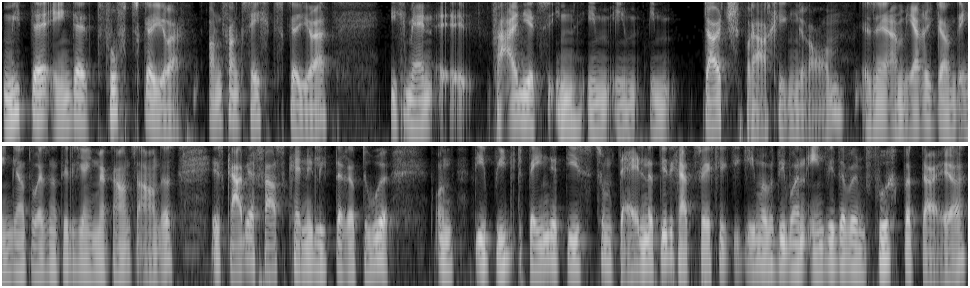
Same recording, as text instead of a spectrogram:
Mitte, Ende 50er Jahre, Anfang 60er Jahre, ich meine, äh, vor allem jetzt im, im, im, im deutschsprachigen Raum, also in Amerika und England war es natürlich ja immer ganz anders. Es gab ja fast keine Literatur. Und die Bildbände, die es zum Teil, natürlich hat es welche gegeben, aber die waren entweder furchtbar teuer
